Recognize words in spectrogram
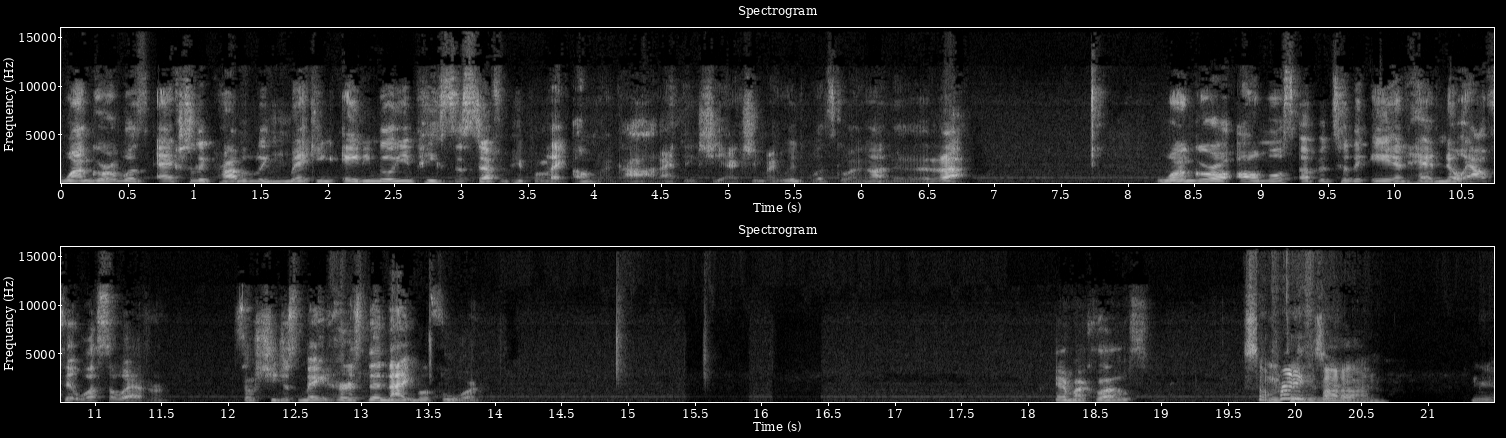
One girl was actually probably making 80 million pieces of stuff, and people were like, oh my God, I think she actually might win. What's going on? Da, da, da, da. One girl almost up until the end had no outfit whatsoever. So she just made hers the night before. Am I close? Some Pretty things, spot yeah. on. Yeah.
